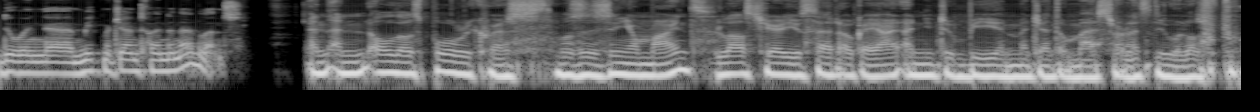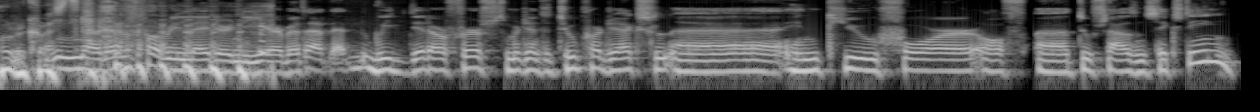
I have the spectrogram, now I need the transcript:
doing uh, Meet Magento in the Netherlands. And and all those pull requests was this in your mind last year? You said, okay, I, I need to be a Magento master. Let's do a lot of pull requests. No, that was probably later in the year. But uh, we did our first Magento two projects uh, in Q4 of uh, 2016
